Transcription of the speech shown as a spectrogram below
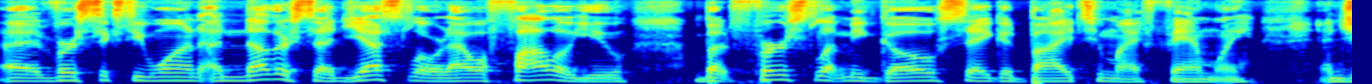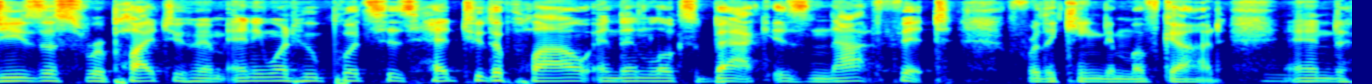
uh, verse 61, another said, Yes, Lord, I will follow you, but first let me go say goodbye to my family. And Jesus replied to him, Anyone who puts his head to the plow and then looks back is not fit for the kingdom of God. And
